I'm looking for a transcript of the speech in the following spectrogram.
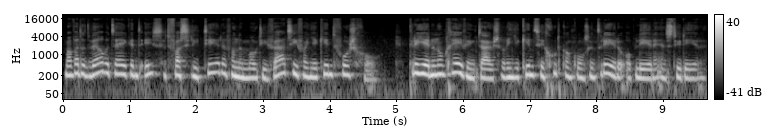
Maar wat het wel betekent is het faciliteren van de motivatie van je kind voor school. Creëer een omgeving thuis waarin je kind zich goed kan concentreren op leren en studeren.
